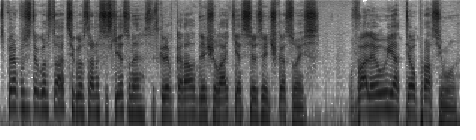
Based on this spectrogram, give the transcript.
Espero que vocês tenham gostado. Se gostar, não se esqueça, né? Se inscreva no canal, deixa o like e ative as notificações. Valeu e até o próximo.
